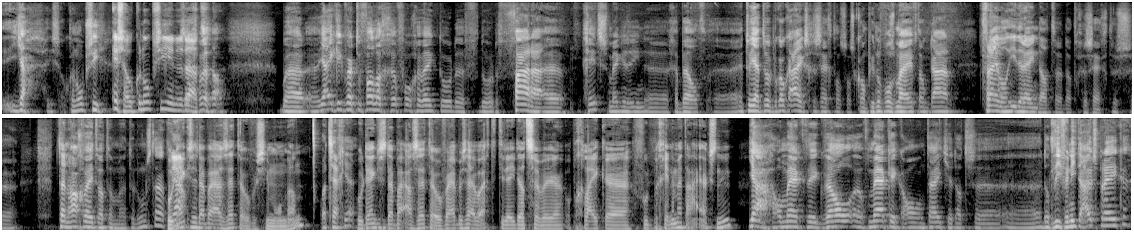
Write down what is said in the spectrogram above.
ja, is ook een optie. Is ook een optie, inderdaad. Maar uh, ja, ik, ik, werd toevallig uh, vorige week door de, door de Fara uh, Gids magazine gebeld. en toen, ja, toen heb ik ook Ajax gezegd als, als kampioen. Volgens mij heeft ook daar vrijwel iedereen dat, dat gezegd. Dus Ten Hag weet wat hem te doen staat. Hoe ja. denken ze daar bij AZ over, Simon, dan? Wat zeg je? Hoe denken ze daar bij AZ over? Hebben zij wel echt het idee dat ze weer op gelijke voet beginnen met Ajax nu? Ja, al merkte ik wel, of merk ik al een tijdje dat ze uh, dat liever niet uitspreken.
